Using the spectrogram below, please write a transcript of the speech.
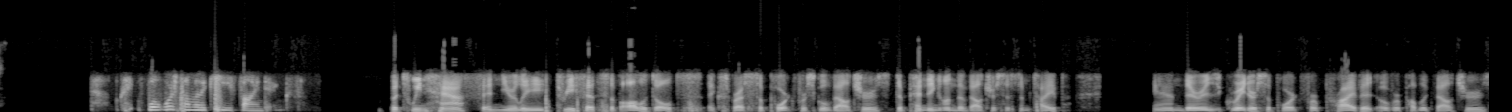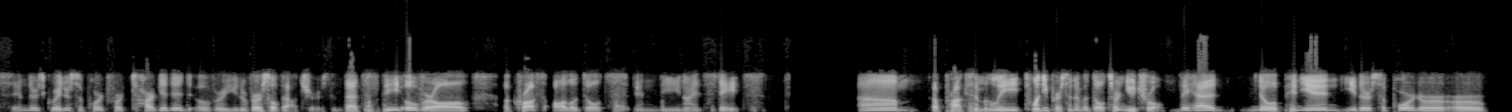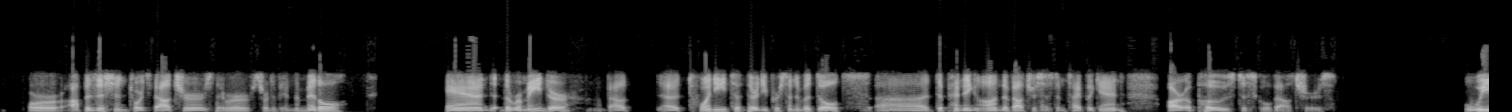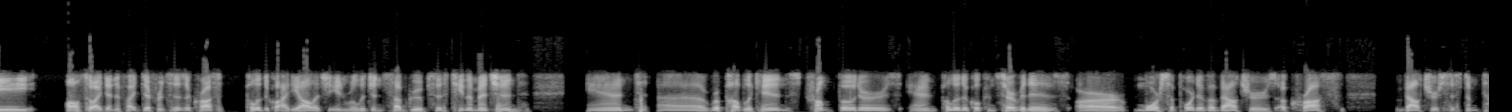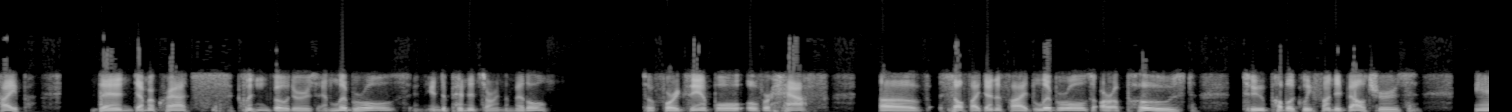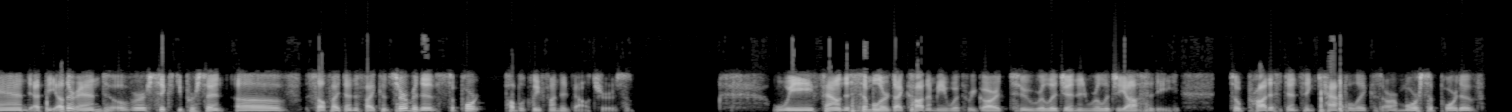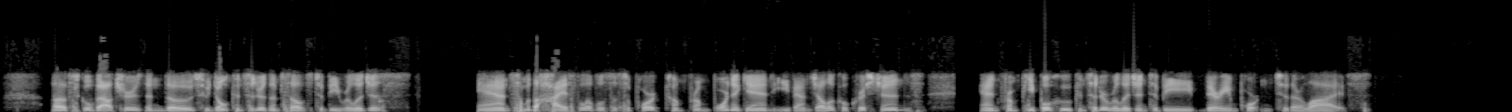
Okay, what were some of the key findings? Between half and nearly three fifths of all adults express support for school vouchers, depending on the voucher system type. And there is greater support for private over public vouchers, and there's greater support for targeted over universal vouchers. That's the overall across all adults in the United States. Um, approximately 20% of adults are neutral. They had no opinion, either support or, or, or opposition towards vouchers. They were sort of in the middle. And the remainder, about uh, 20 to 30 percent of adults, uh, depending on the voucher system type again, are opposed to school vouchers. We also identified differences across political ideology and religion subgroups, as Tina mentioned. And uh, Republicans, Trump voters, and political conservatives are more supportive of vouchers across voucher system type than Democrats, Clinton voters, and liberals, and independents are in the middle. So, for example, over half of self identified liberals are opposed to publicly funded vouchers. And at the other end, over 60% of self identified conservatives support publicly funded vouchers. We found a similar dichotomy with regard to religion and religiosity. So, Protestants and Catholics are more supportive of school vouchers than those who don't consider themselves to be religious. And some of the highest levels of support come from born again evangelical Christians and from people who consider religion to be very important to their lives.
